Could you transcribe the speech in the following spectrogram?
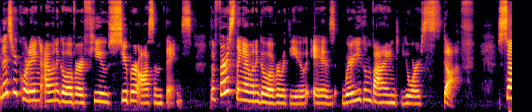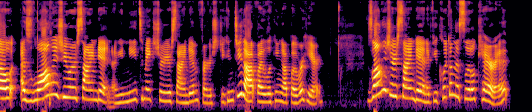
In this recording, I want to go over a few super awesome things. The first thing I want to go over with you is where you can find your stuff. So as long as you are signed in, now you need to make sure you're signed in first. You can do that by looking up over here. As long as you're signed in, if you click on this little caret,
